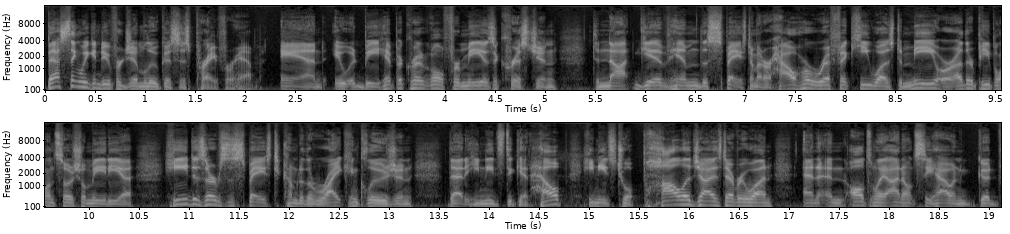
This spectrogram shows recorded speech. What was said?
Best thing we can do for Jim Lucas is pray for him. And it would be hypocritical for me as a Christian to not give him the space, no matter how horrific he was to me or other people on social media. He deserves the space to come to the right conclusion that he needs to get help. He needs to apologize to everyone. And and ultimately, I don't see how, in good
